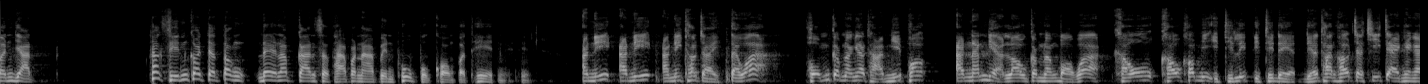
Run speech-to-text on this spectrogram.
บัญญัติ ทักษิณก็จะต้องได้รับการสถาปนาเป็นผู้ปกครองประเทศไงที่อันนี้อันนี้อันนี้เข้าใจ แต่ว่าผมกำลังจะถามงี้เพราะอันนั้นเนี่ยเรากำลังบอกว่าเขาเขาเขามีอิทธิฤทธิ์อิทธิเดชเดี๋ยวทางเขาจะชี้แจงยังไง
